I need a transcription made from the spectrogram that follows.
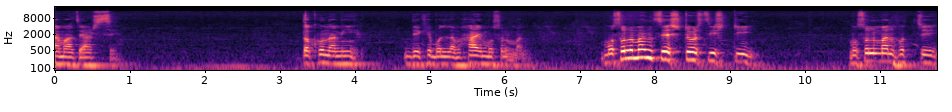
নামাজে আসছে। তখন আমি দেখে বললাম হাই মুসলমান মুসলমান শ্রেষ্ঠর সৃষ্টি, মুসলমান হচ্ছে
